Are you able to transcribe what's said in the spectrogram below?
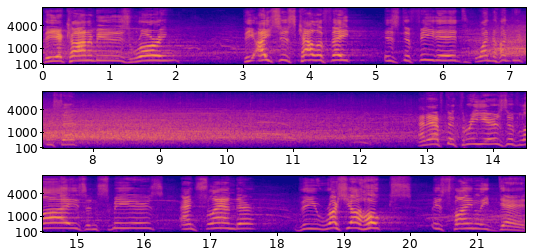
The economy is roaring. The ISIS caliphate is defeated 100%. And after three years of lies and smears and slander, the Russia hoax is finally dead.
